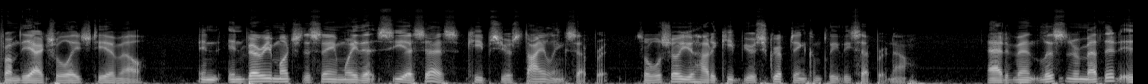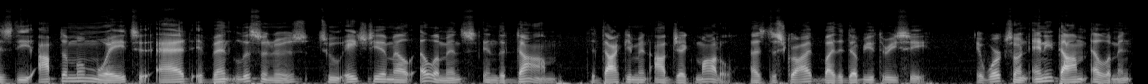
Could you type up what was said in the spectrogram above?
from the actual HTML in in very much the same way that CSS keeps your styling separate. So we'll show you how to keep your scripting completely separate now. Add event listener method is the optimum way to add event listeners to HTML elements in the DOM the document object model as described by the W3C it works on any DOM element,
